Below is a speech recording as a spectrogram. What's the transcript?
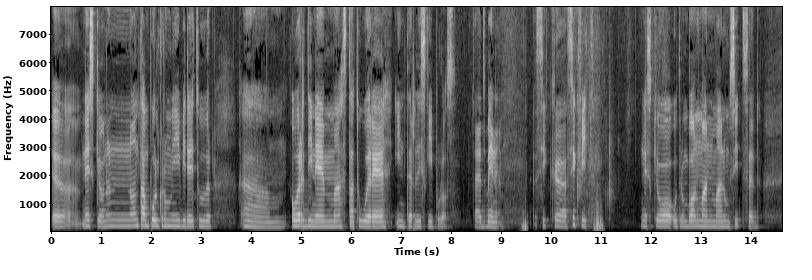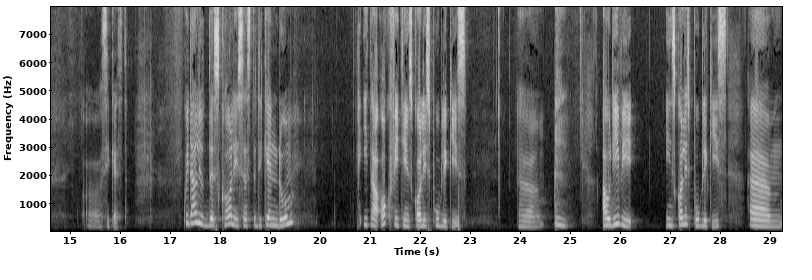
Eh, uh, nescio non, non tam pulcrum videtur um, ehm, ordinem stature inter discipulos. Sed bene, sic, sic fit. Nescio utrum bonum an malum sit, sed uh, sic est. Quid aliud de scolis est dicendum, ita hoc fit in scolis publicis, uh, audivi in scolis publicis um,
